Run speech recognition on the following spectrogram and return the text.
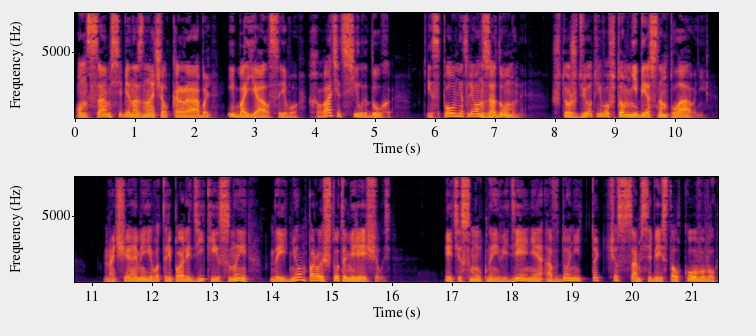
Он сам себе назначил корабль и боялся его, хватит силы духа. Исполнит ли он задуманное? Что ждет его в том небесном плавании? Ночами его трепали дикие сны, да и днем порой что-то мерещилось. Эти смутные видения Авдоний тотчас сам себе истолковывал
